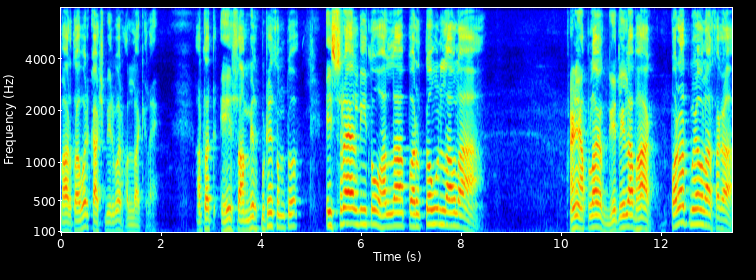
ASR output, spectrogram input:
भारतावर काश्मीरवर हल्ला केला आहे आता हे साम्य कुठे संपतो? इस्रायलनी तो हल्ला परतवून लावला. आणि आपला घेतलेला भाग परत मिळवला सगळा.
